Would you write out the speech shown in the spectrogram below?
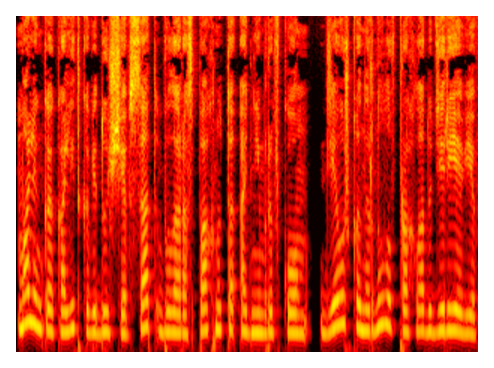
Маленькая калитка, ведущая в сад, была распахнута одним рывком. Девушка нырнула в прохладу деревьев,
